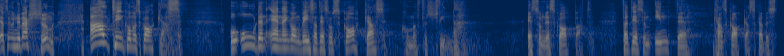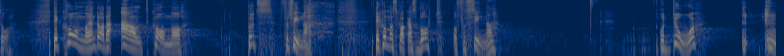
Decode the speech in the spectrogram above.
alltså universum. Allting kommer skakas. Och orden än en gång visar att det som skakas kommer försvinna eftersom det är skapat. För att det som inte kan skakas ska bestå. Det kommer en dag där allt kommer puts försvinna. Det kommer skakas bort och försvinna. Och då,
